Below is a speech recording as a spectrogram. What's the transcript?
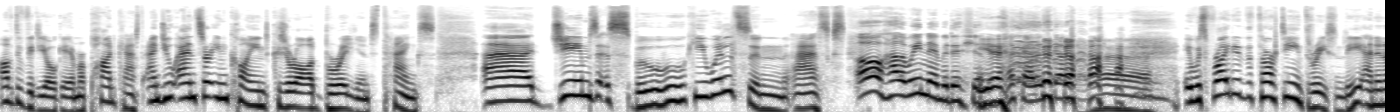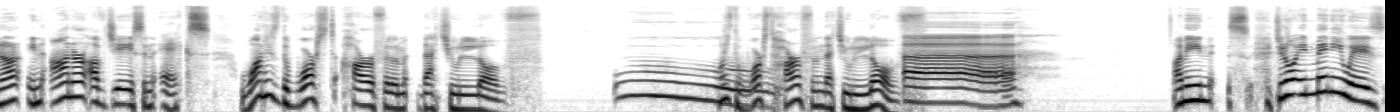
of the Video Gamer podcast. And you answer in kind because you're all brilliant. Thanks. Uh, James Spooky Wilson asks, Oh, Halloween name edition. Yeah. Okay, let's go. It was Friday the 13th recently, and in, in honor of Jason X, what is the worst horror film that you love? Ooh. What is the worst horror film that you love? Uh, I mean, do you know, in many ways,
